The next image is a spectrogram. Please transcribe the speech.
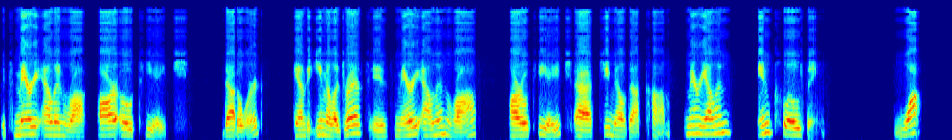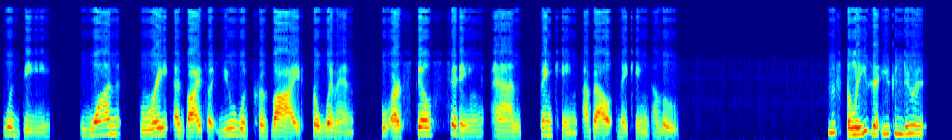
it's Mary Ellen Roth, R-O-T-H dot org. And the email address is Mary Ellen Roth, R-O-T-H at gmail dot com. Mary Ellen, in closing, what would be one great advice that you would provide for women who are still sitting and thinking about making a move? Just believe that you can do it.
